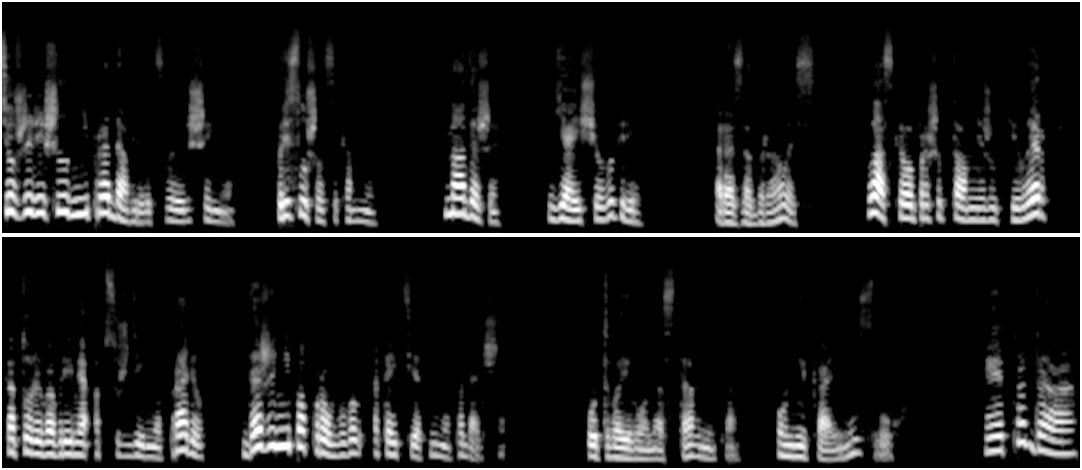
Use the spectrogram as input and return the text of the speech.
Все же решил не продавливать свое решение, прислушался ко мне. Надо же, я еще в игре. Разобралась? Ласково прошептал мне жуткий Лэр, который во время обсуждения правил даже не попробовал отойти от меня подальше. У твоего наставника уникальный слух. Это да.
